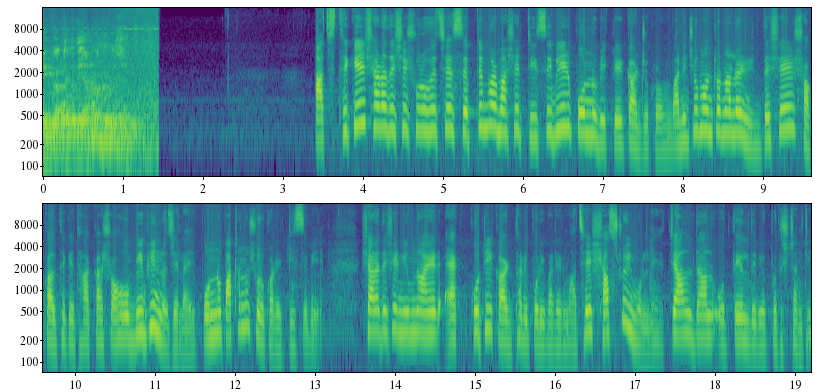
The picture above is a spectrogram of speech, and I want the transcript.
এই কথাগুলি আমরা বলেছি। আজ থেকে সারা দেশে শুরু হয়েছে সেপ্টেম্বর মাসের টিসিবির পণ্য বিক্রির কার্যক্রম। বাণিজ্য মন্ত্রণালয়ের নির্দেশে সকাল থেকে ঢাকা সহ বিভিন্ন জেলায় পণ্য পাঠানো শুরু করে টিসিবি। সারা দেশের নিম্ন আয়ের এক কোটি কার্ডধারী পরিবারের মাঝে সাশ্রয়ী মূল্যে চাল, ডাল ও তেল দেবে প্রতিষ্ঠানটি।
